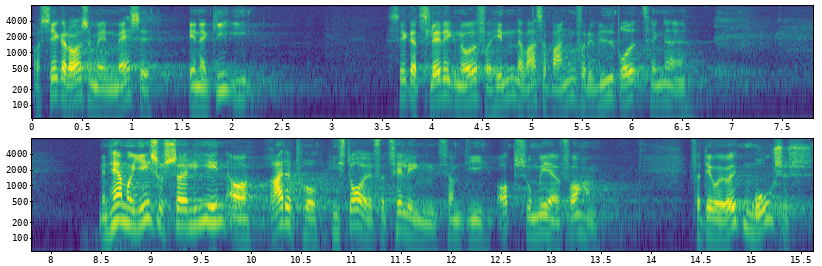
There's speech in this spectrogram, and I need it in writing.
og sikkert også med en masse energi i. Sikkert slet ikke noget for hende, der var så bange for det hvide brød, tænker jeg. Men her må Jesus så lige ind og rette på historiefortællingen, som de opsummerer for ham. For det var jo ikke Moses,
